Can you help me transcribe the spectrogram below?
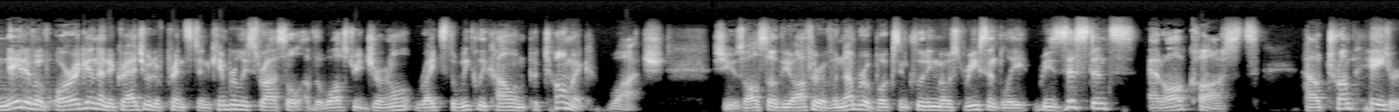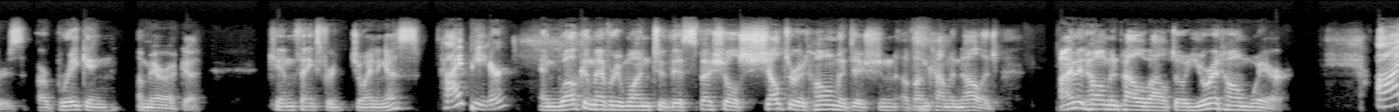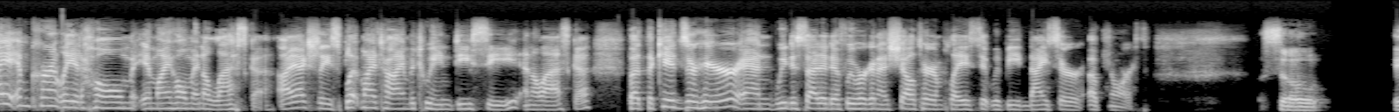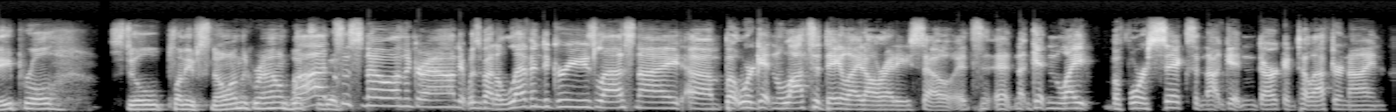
A native of Oregon and a graduate of Princeton, Kimberly Strassel of the Wall Street Journal writes the weekly column Potomac Watch. She is also the author of a number of books, including most recently Resistance at All Costs How Trump Haters Are Breaking America. Kim, thanks for joining us. Hi, Peter. And welcome everyone to this special shelter at home edition of Uncommon Knowledge. I'm at home in Palo Alto. You're at home where? I am currently at home in my home in Alaska. I actually split my time between DC and Alaska, but the kids are here and we decided if we were going to shelter in place, it would be nicer up north. So, April, still plenty of snow on the ground. What's lots of snow on the ground. It was about 11 degrees last night, um, but we're getting lots of daylight already. So, it's uh, getting light before six and not getting dark until after nine.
